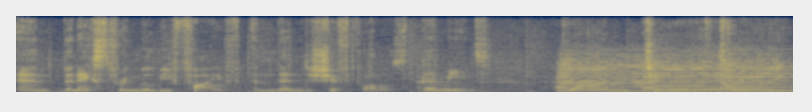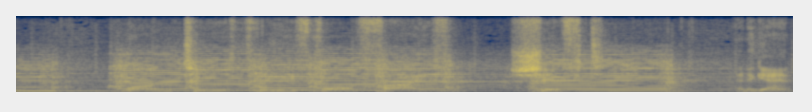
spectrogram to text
and the next string will be five and then the shift follows. That means one, two, three, one, two, three, four, five, shift. And again,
